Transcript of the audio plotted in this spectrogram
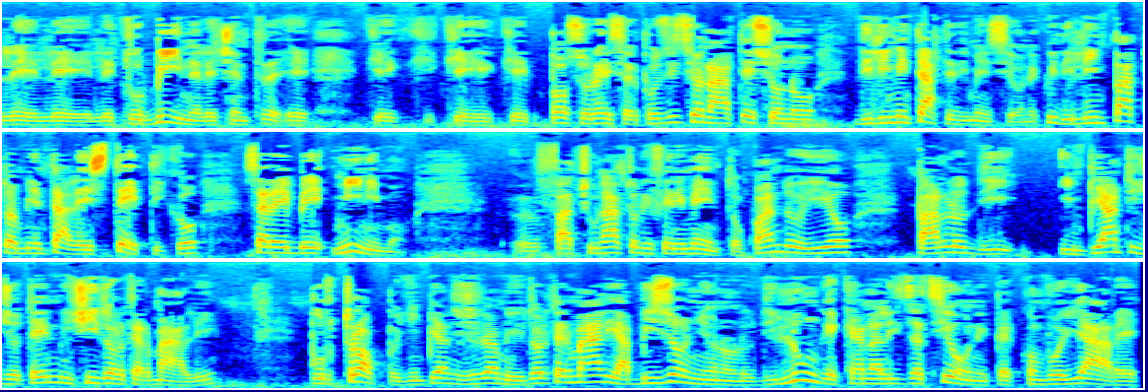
le, le, le turbine le centra- eh, che, che, che, possono essere posizionate sono di limitate dimensioni, quindi l'impatto ambientale estetico sarebbe minimo. Eh, faccio un altro riferimento, quando io parlo di impianti geotermici idrotermali, purtroppo gli impianti geotermali idrotermali abbisognano di lunghe canalizzazioni per convogliare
